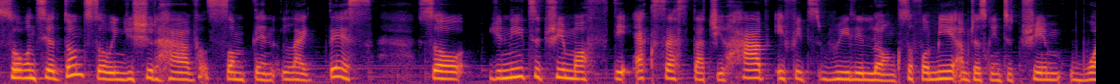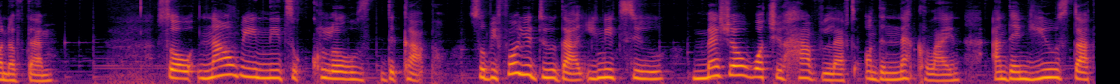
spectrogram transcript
So once you're done sewing, you should have something like this. So you need to trim off the excess that you have if it's really long. So for me, I'm just going to trim one of them. So now we need to close the gap. So before you do that, you need to measure what you have left on the neckline and then use that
